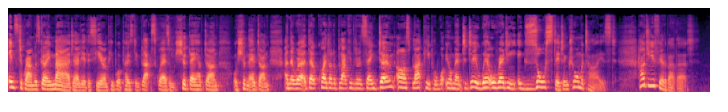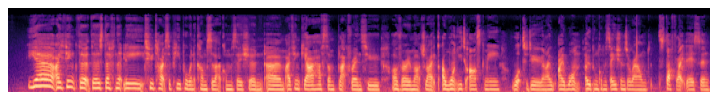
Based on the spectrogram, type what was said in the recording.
Instagram was going mad earlier this year and people were posting black squares and should they have done or shouldn't they have done? And there were there were quite a lot of black people saying don't ask black people what you're meant to do. We're already exhausted and traumatized. How do you feel about that? Yeah, I think that there's definitely two types of people when it comes to that conversation. Um, I think, yeah, I have some black friends who are very much like, I want you to ask me what to do, and I, I want open conversations around stuff like this. And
